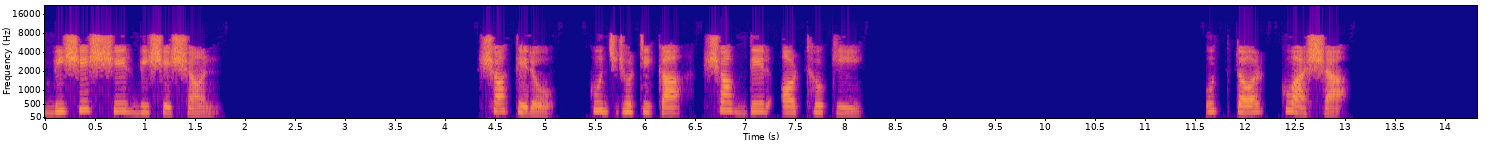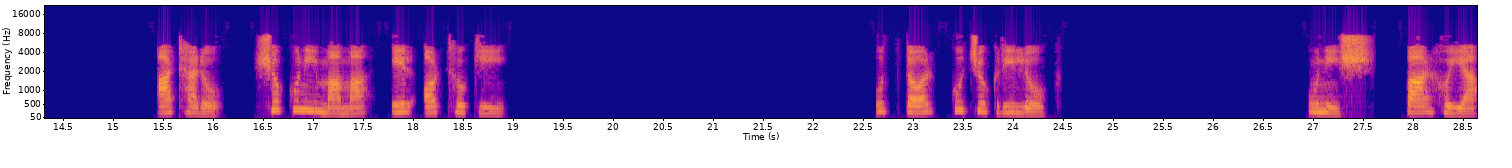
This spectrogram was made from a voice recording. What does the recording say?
বিশেষ্যের বিশেষণ। সতেরো কুজঝটিকা শব্দের অর্থ কি? উত্তর, কুয়াশা। আঠারো, শকুনি মামা, এর অর্থ কি? উত্তর, কুচকরি লোক। উনিশ। পার হইয়া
